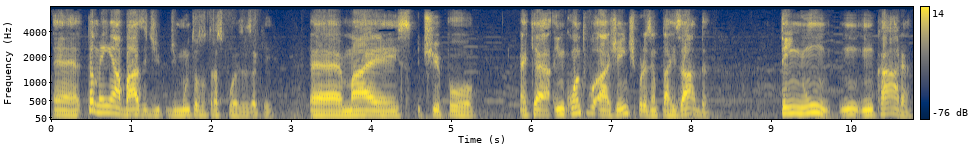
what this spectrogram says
é, também é a base de, de muitas outras coisas aqui. É, mas, tipo, é que a, enquanto a gente, por exemplo, dá risada, tem um, um, um cara,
